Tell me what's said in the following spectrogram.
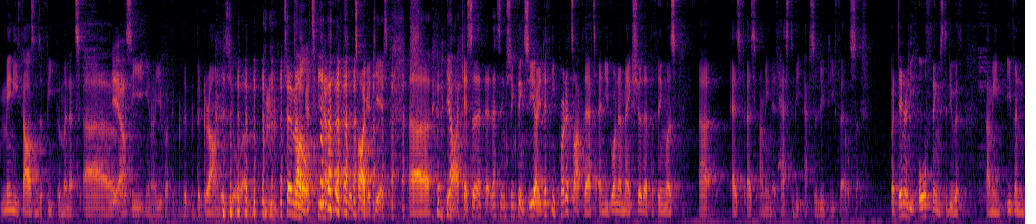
many thousands of feet per minute. Uh, Yeah. Obviously, you know, you've got the, the, the ground as your um, terminal. Target, yeah. target, yes. Uh, yeah, okay, so that, that- that's an interesting thing. So, yeah, you definitely prototype that, and you'd want to make sure that the thing was, uh, as, as I mean, it has to be absolutely fail safe. But generally, all things to do with, I mean, even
